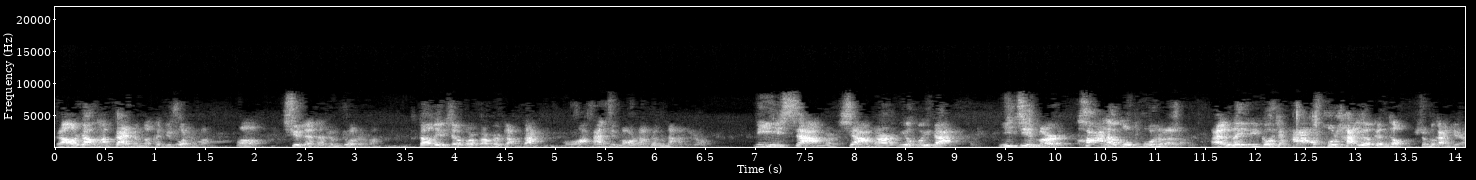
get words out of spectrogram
然后让它干什么它就做什么啊，训练它什么做什么。当这个小狗慢慢长大，哇，大金毛长这么大的时候，你一下门下班一回家，一进门，咵，那狗扑上来了，哎，累得够呛啊，扑嚓一个跟头，什么感觉？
